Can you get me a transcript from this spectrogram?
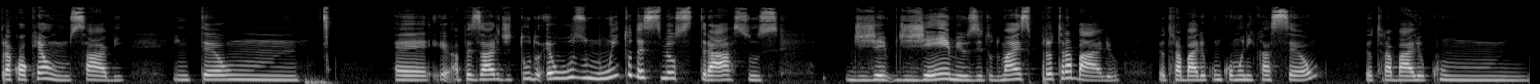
para qualquer um, sabe? Então, é, apesar de tudo, eu uso muito desses meus traços de, de gêmeos e tudo mais para o trabalho. Eu trabalho com comunicação, eu trabalho com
